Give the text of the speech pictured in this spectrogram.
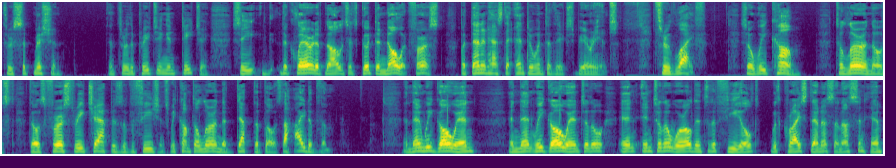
through submission and through the preaching and teaching. See, declarative knowledge, it's good to know it first, but then it has to enter into the experience through life. So we come to learn those, those first three chapters of Ephesians. We come to learn the depth of those, the height of them. And then we go in, and then we go into the, in, into the world, into the field, with Christ in us and us in him,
